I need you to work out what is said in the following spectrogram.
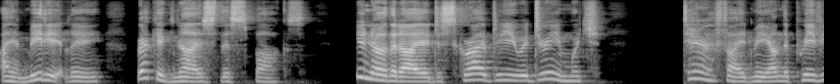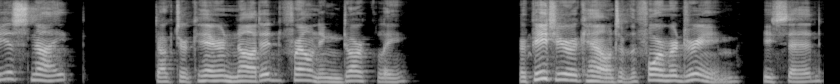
I immediately recognized this box. You know that I had described to you a dream which terrified me on the previous night. Dr. Cairn nodded, frowning darkly. Repeat your account of the former dream, he said.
